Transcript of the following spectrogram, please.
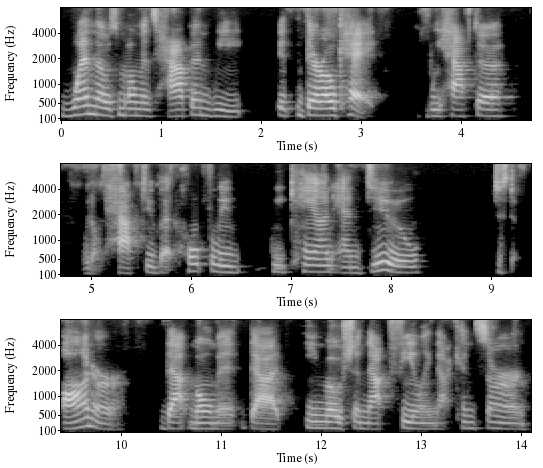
when those moments happen, we it, they're okay. We have to, we don't have to, but hopefully we can and do just honor that moment, that emotion, that feeling, that concern.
